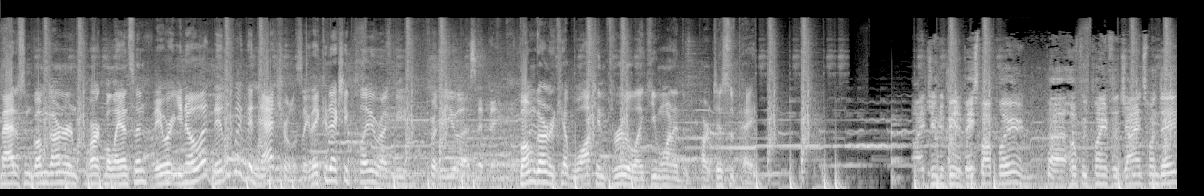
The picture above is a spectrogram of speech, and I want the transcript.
Madison Bumgarner and Mark Melancon? They were, you know what? They look like the naturals. Like they could actually play rugby for the U.S. I think. Bumgarner kept walking through like he wanted to participate. I dreamed of being a baseball player and uh, hopefully playing for the Giants one day.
